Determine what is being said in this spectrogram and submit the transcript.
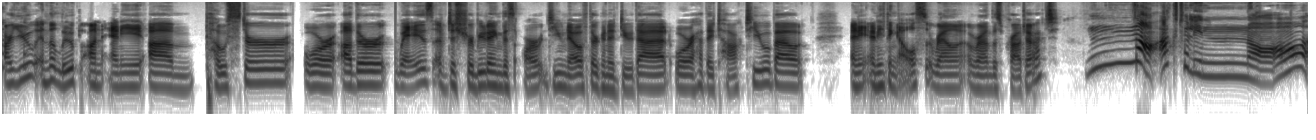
Are you in the loop on any um, poster or other ways of distributing this art? Do you know if they're going to do that, or have they talked to you about any anything else around around this project? No, actually, no.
